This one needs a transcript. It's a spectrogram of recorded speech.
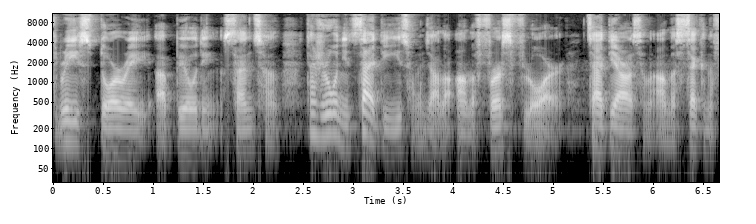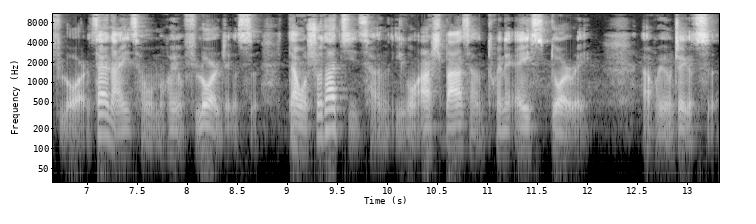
，three story 啊，building 三层。但是如果你再第一层，叫做 on the first floor，在第二层 on the second floor，再哪一层我们会用 floor 这个词。但我说它几层，一共二十八层，twenty eight story，啊，会用这个词。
